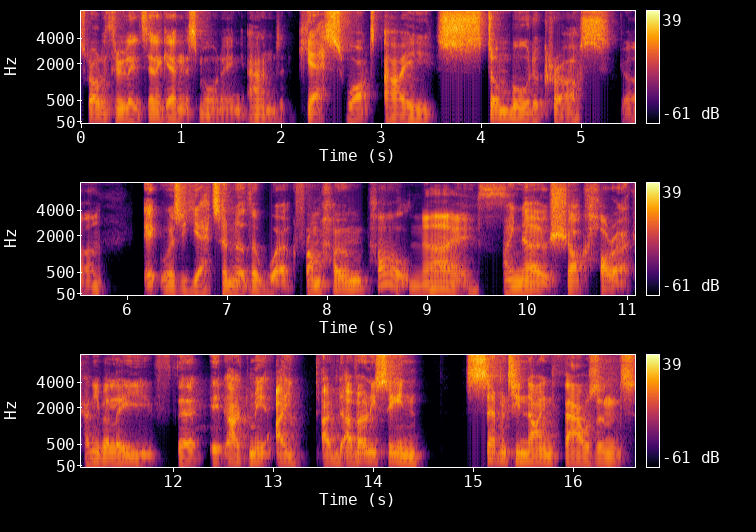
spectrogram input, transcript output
scrolling through LinkedIn again this morning, and guess what? I stumbled across. Go on. It was yet another work from home poll. Nice. I know, shock horror. Can you believe that? It, I mean, I I've, I've only seen seventy nine thousand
